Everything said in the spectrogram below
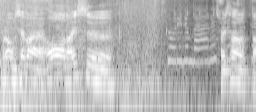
브라움 제발. 어 나이스. 잘 살았다.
